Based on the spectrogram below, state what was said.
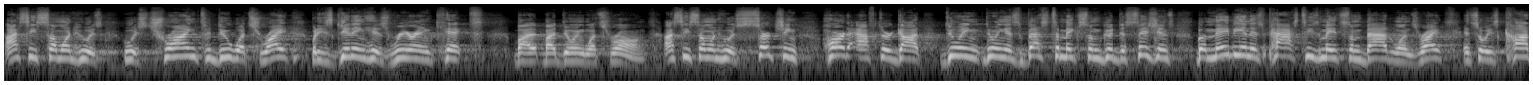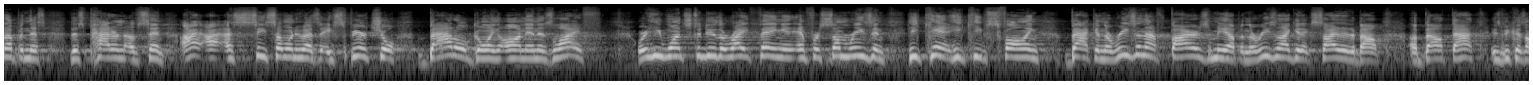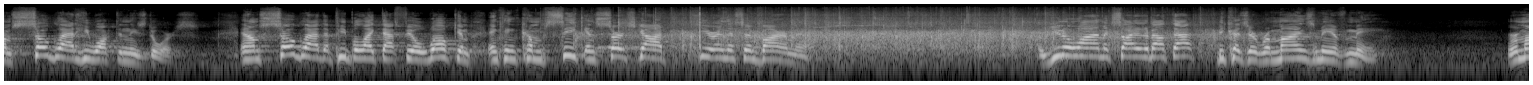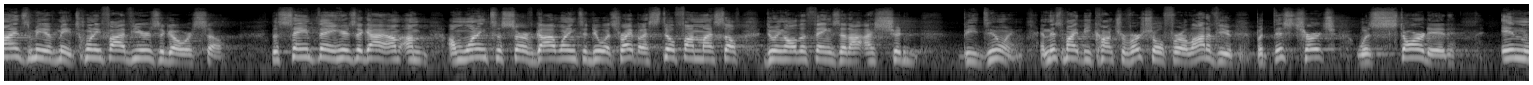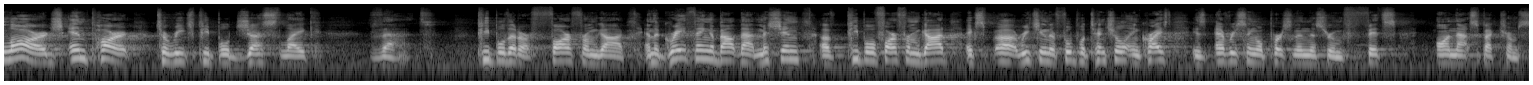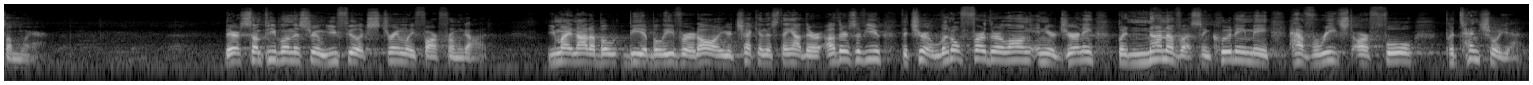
I see someone who is, who is trying to do what's right, but he's getting his rear end kicked by, by doing what's wrong. I see someone who is searching hard after God, doing, doing his best to make some good decisions, but maybe in his past he's made some bad ones, right? And so he's caught up in this, this pattern of sin. I, I, I see someone who has a spiritual battle going on in his life where he wants to do the right thing and, for some reason he can't. He keeps falling back. And the reason that fires me up and the reason I get excited about, about that is because I'm so glad he walked in these doors. And I'm so glad that people like that feel welcome and can come seek and search God here in this environment. And you know why I'm excited about that? Because it reminds me of me. Reminds me of me 25 years ago or so. The same thing. Here's a guy, I'm, I'm, I'm wanting to serve God, wanting to do what's right, but I still find myself doing all the things that I, I shouldn't be doing. And this might be controversial for a lot of you, but this church was started in large, in part, to reach people just like that. People that are far from God. And the great thing about that mission of people far from God uh, reaching their full potential in Christ is every single person in this room fits on that spectrum somewhere. There are some people in this room, you feel extremely far from God. You might not be a believer at all, and you're checking this thing out. There are others of you that you're a little further along in your journey, but none of us, including me, have reached our full potential yet.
